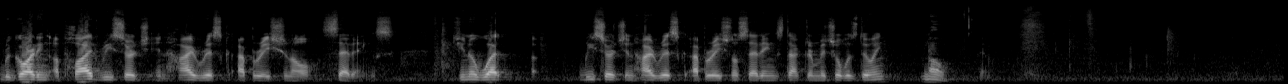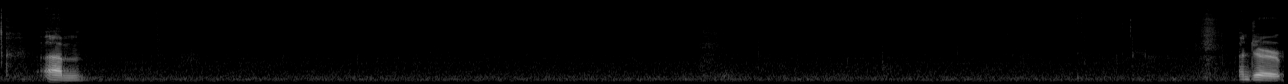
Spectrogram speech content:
regarding applied research in high-risk operational settings. Do you know what research in high-risk operational settings Dr. Mitchell was doing? no. Um, Under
